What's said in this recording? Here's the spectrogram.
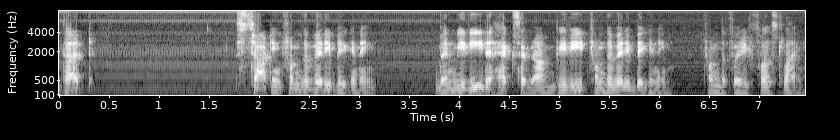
that starting from the very beginning when we read a hexagram we read from the very beginning from the very first line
